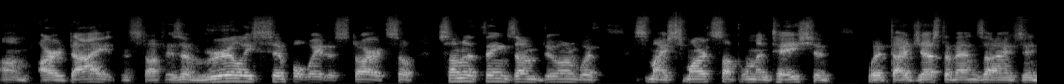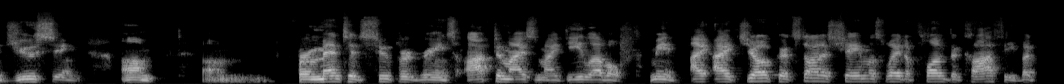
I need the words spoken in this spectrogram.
um, our diet and stuff is a really simple way to start. So some of the things i'm doing with my smart supplementation with digestive enzymes and juicing um, um, fermented super greens, optimizing my D level. I mean, I, I joke, it's not a shameless way to plug the coffee, but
